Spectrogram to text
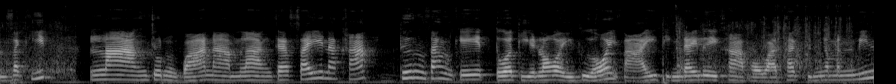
ำสักนิดล้างจนกว่าน้ำล้างจะใสนะคะถึงสังเกตตัวที่ลอยคือห้อยตายทิ้งได้เลยค่ะ เพราะว่าถ้ากินกับมันมิ้น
